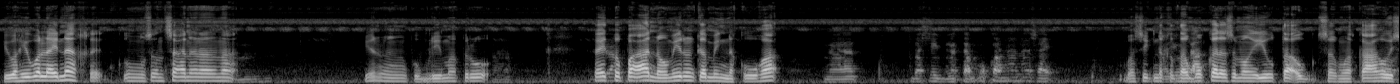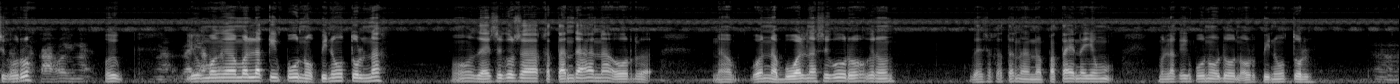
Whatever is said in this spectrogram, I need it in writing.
hiwa-hiwalay na kung saan saan na, na um, yun ang problema pero kahit pa paano meron kaming nakuha. Na basig natamukan na na sa basig nakatamo ka na sa mga iyuta o sa mga kahoy siguro. Sa kahoy nga. O, nga yung mga malaking puno pinutol na. Oh dahil siguro sa katandaan na or na o, nabuwal na siguro ganun. Dahil sa katandaan napatay na yung malaking puno doon or pinutol. Ah,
